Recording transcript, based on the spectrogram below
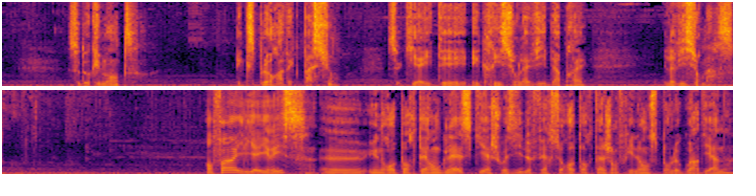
se documente, explore avec passion ce qui a été écrit sur la vie d'après, la vie sur Mars. Enfin, il y a Iris, euh, une reporter anglaise qui a choisi de faire ce reportage en freelance pour le Guardian.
